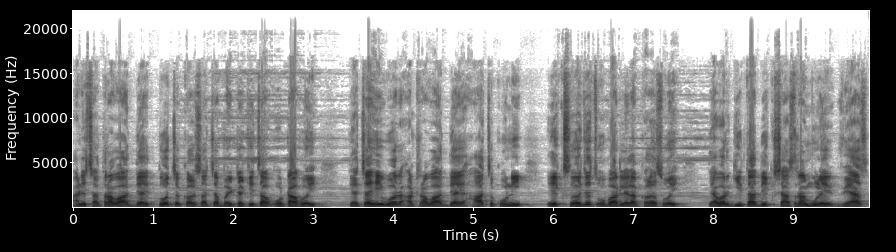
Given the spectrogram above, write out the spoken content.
आणि सतरावा अध्याय तोच कळसाच्या बैठकीचा ओटा होय. त्याच्याही वर अठरावा अध्याय हाच कोणी एक सहजच उभारलेला कळस होय. त्यावर गीतादिक शास्त्रामुळे व्यास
